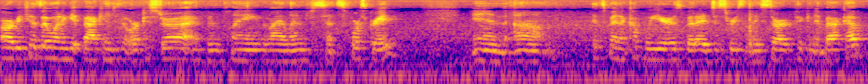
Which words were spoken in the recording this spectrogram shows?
are because I want to get back into the orchestra. I've been playing the violin since fourth grade, and um, it's been a couple years, but I just recently started picking it back up,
